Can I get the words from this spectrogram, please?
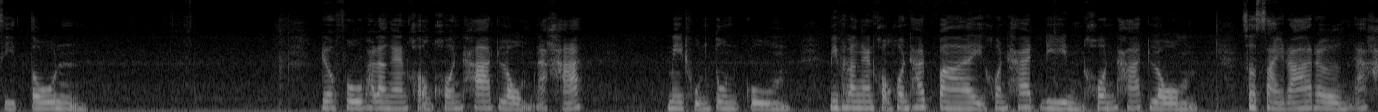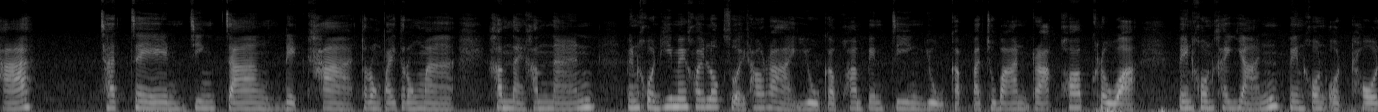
ศีตุลเดลฟูพลังงานของคนธาตุลมนะคะ เมถุนตุลกุม มีพลังงานของคนธาตุไฟคนธาตุดิน คนธาตุลม สดใสร่าเริงนะคะ ชัดเจน จริงจัง เด็ดขาดตรงไปตรงมาคำไหนคำนั้น เป็นคนที่ไม่ค่อยโลกสวยเท่าไหร่ อยู่กับความเป็นจริง อยู่กับปัจจุบันรักครอบครัว เป็นคนขยัน เป็นคนอดทน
